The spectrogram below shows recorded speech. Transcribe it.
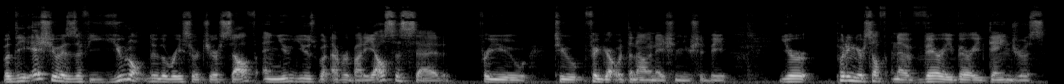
But the issue is if you don't do the research yourself and you use what everybody else has said for you to figure out what denomination you should be, you're putting yourself in a very, very dangerous,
